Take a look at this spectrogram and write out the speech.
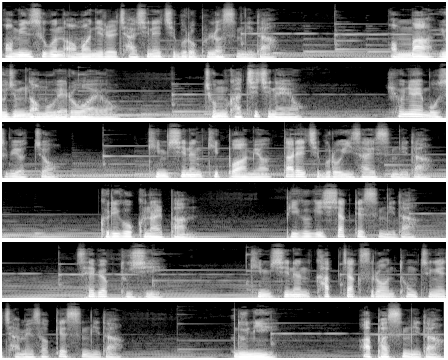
어민숙은 어머니를 자신의 집으로 불렀습니다. 엄마, 요즘 너무 외로워요. 좀 같이 지내요. 효녀의 모습이었죠. 김 씨는 기뻐하며 딸의 집으로 이사했습니다. 그리고 그날 밤, 비극이 시작됐습니다. 새벽 2시, 김 씨는 갑작스러운 통증에 잠에서 깼습니다. 눈이 아팠습니다.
